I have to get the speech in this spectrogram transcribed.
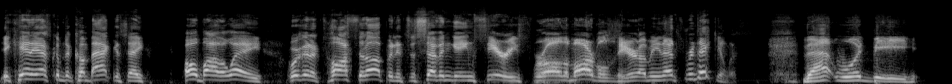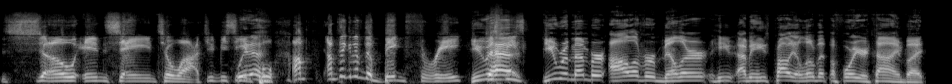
You can't ask them to come back and say, "Oh, by the way, we're going to toss it up and it's a seven-game series for all the marbles here." I mean, that's ridiculous. That would be so insane to watch. You'd be seeing pool. I'm I'm thinking of the big three. Do you have? these- Do you remember Oliver Miller? He, I mean, he's probably a little bit before your time, but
